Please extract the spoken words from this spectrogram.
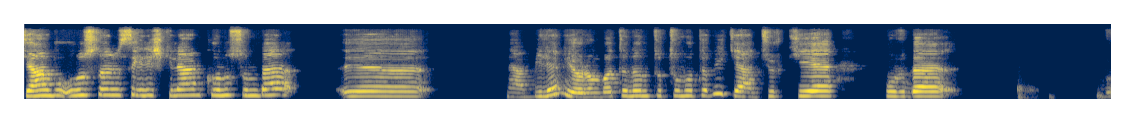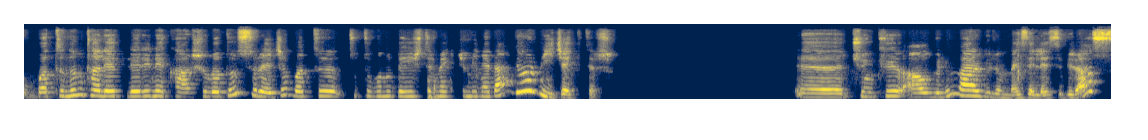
Yani bu uluslararası ilişkiler konusunda e, yani bilemiyorum. Batı'nın tutumu tabii ki yani Türkiye burada bu Batı'nın taleplerini karşıladığı sürece Batı tutumunu değiştirmek için bir neden görmeyecektir. E, çünkü al gülüm ver gülüm meselesi biraz.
